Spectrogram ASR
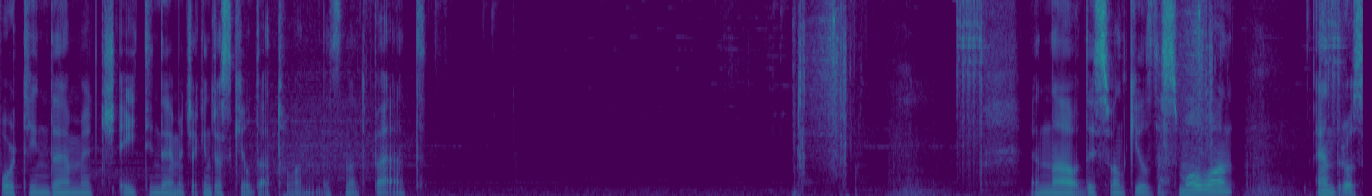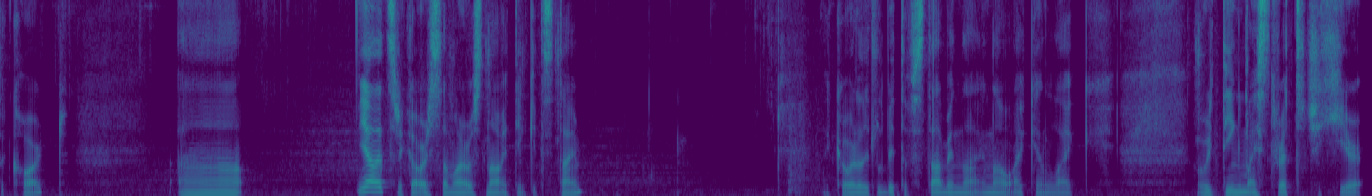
14 damage, 18 damage. I can just kill that one. That's not bad. And now this one kills the small one and draws a card. Uh, yeah, let's recover some arrows now. I think it's time. Recover a little bit of stamina and now I can like rethink my strategy here.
